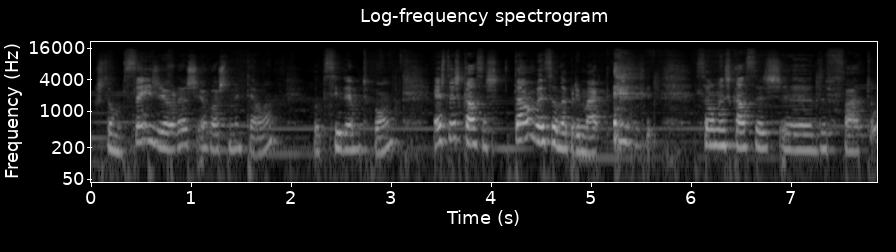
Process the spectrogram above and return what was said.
custou-me 6 euros, eu gosto muito dela. O tecido é muito bom. Estas calças também são da Primark. são umas calças uh, de fato.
